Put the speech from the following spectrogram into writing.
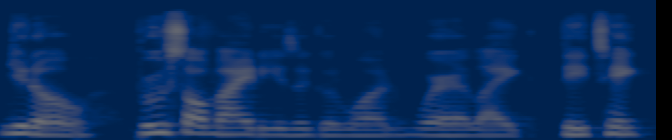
you know, Bruce Almighty is a good one where like they take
